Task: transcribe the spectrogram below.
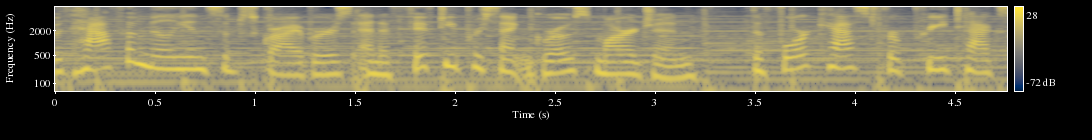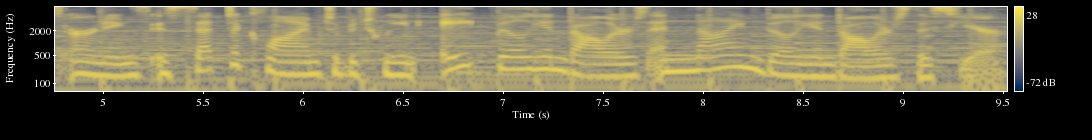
With half a million subscribers and a 50% gross margin, the forecast for pre tax earnings is set to climb to between $8 billion and $9 billion this year.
